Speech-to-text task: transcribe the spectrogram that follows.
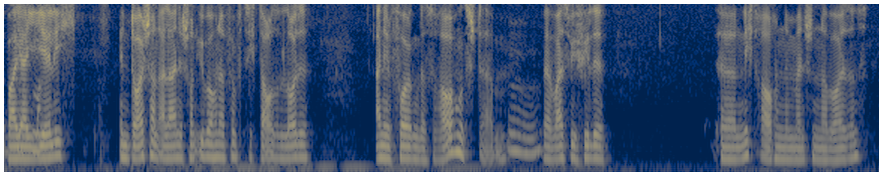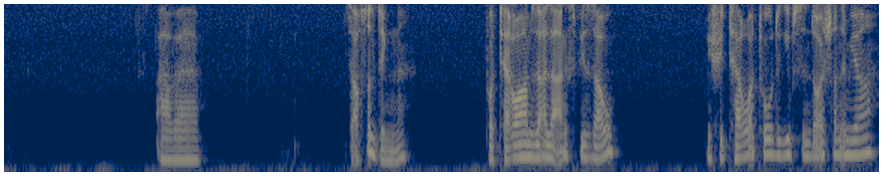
Weil Das ja jährlich in Deutschland alleine schon über 150.000 Leute an den Folgen des Rauchens sterben. Mhm. Wer weiß, wie viele äh, nicht rauchende Menschen dabei sind. Aber ist auch so ein Ding, ne? Vor Terror haben sie alle Angst wie Sau. Wie viele Terrortote gibt es in Deutschland im Jahr?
